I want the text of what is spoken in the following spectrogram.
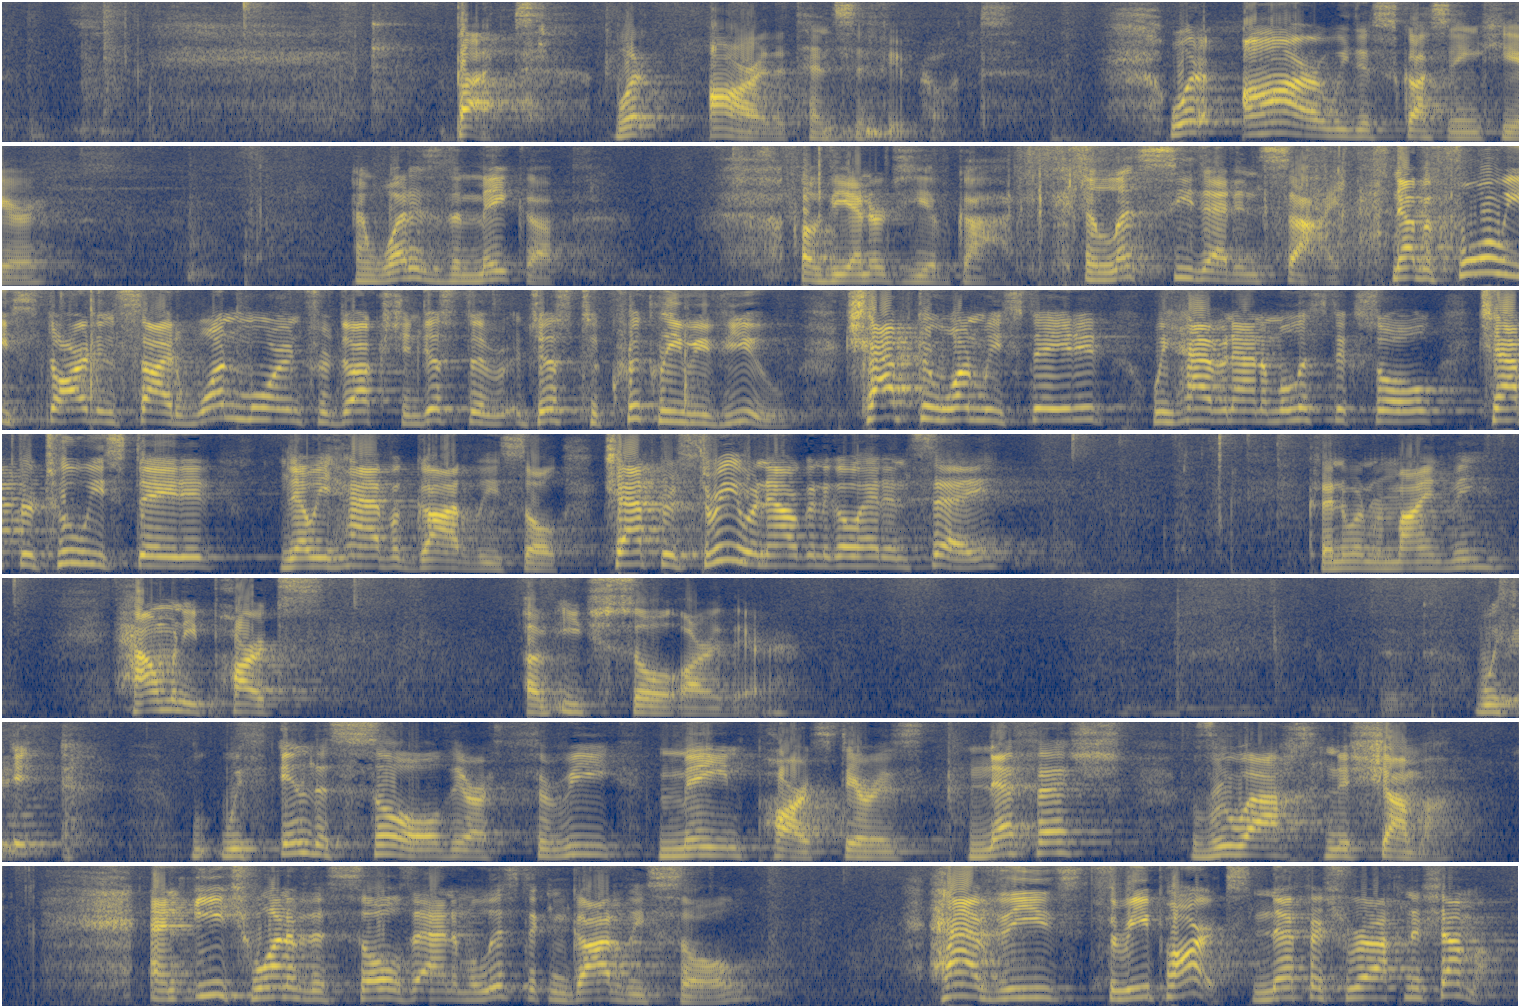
But what are the 10 Sefirot? What are we discussing here? And what is the makeup of the energy of God? And let's see that inside. Now, before we start inside, one more introduction, just to, just to quickly review. Chapter 1, we stated we have an animalistic soul. Chapter 2, we stated that we have a godly soul. Chapter 3, we're now going to go ahead and say, could anyone remind me? How many parts of each soul are there? Within, within the soul, there are three main parts there is nefesh, ruach, neshama. And each one of the souls, animalistic and godly soul, have these three parts nefesh, ruach, neshama.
